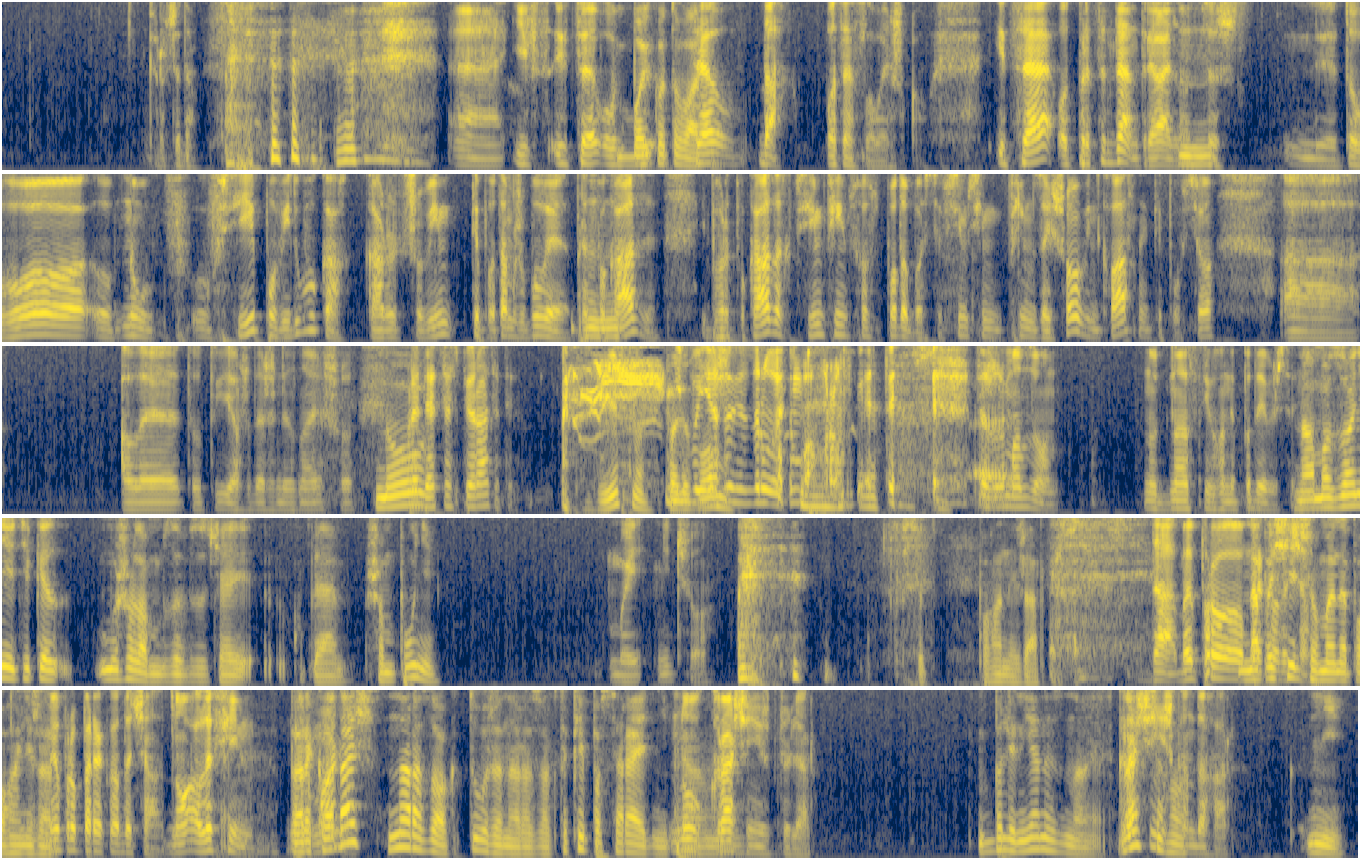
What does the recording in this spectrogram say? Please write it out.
Коротше, да. Е, і, і це Бойкотувати. Це, да, оце слово я шукав. І це от прецедент, реально. Мгм. Це ж е, того, ну, всі по відгуках кажуть, що він, типу, там ж були предпокази, і по предпоказах всім фільм сподобався. Всім, всім фільм зайшов, він класний, типу, все. А, але тут я вже навіть не знаю, що Ну, прийдеться спіратити. звісно, Бо я по-любому. щось друге мав робити. Це ж Амазон. Ну, нас його не подивишся. На Амазоні тільки. Ми що там зазвичай купляємо? Шампуні? Ми нічого. Все, це поганий жарт. Да, ми про Напишіть, що в мене погані Ми про перекладача. Ну, але фільм. Перекладач на разок, дуже на разок. Такий посередній. Ну, краще, ніж бджоляр. Блін, я не знаю. Краще, ніж? Кандагар. Ні.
